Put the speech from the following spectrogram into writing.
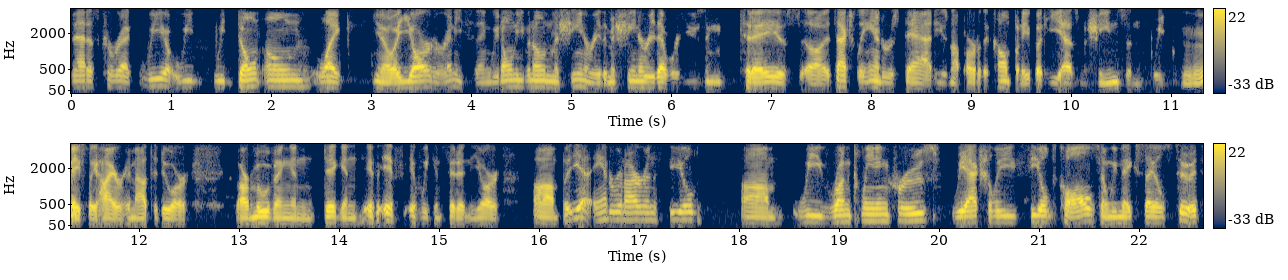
That is correct. We we we don't own like you know a yard or anything. We don't even own machinery. The machinery that we're using today is uh, it's actually Andrew's dad. He's not part of the company, but he has machines, and we Mhm. basically hire him out to do our our moving and digging if if if we can fit it in the yard. Um, but yeah, Andrew and I are in the field. Um, we run cleaning crews. We actually field calls and we make sales too. It's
